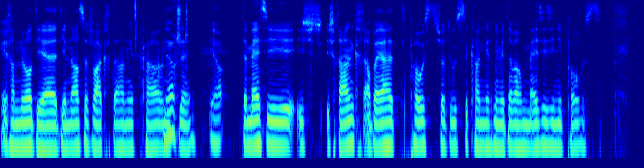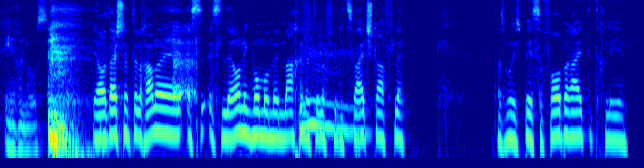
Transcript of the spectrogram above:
Ich habe nur die, die Nasenfakten habe ich gehabt. Und, Nächst, äh, ja. der Messi ist, ist krank, aber er hat die Posts schon draussen gehabt. Ich jetzt einfach Messi seine Posts. Ehrenlos. ja, das ist natürlich auch noch ein, ein, ein Learning, das wir machen natürlich für die zweite Staffel. Dass wir uns besser vorbereitet, ein bisschen, ein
